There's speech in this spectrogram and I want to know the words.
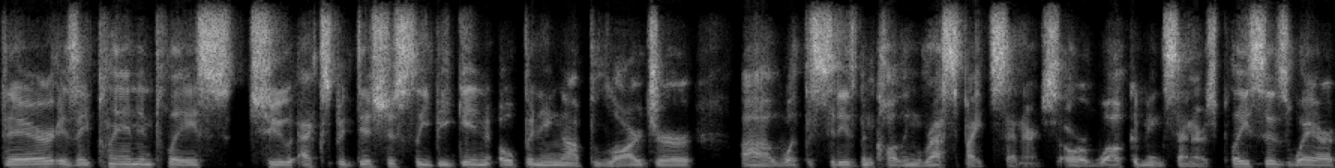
there is a plan in place to expeditiously begin opening up larger uh, what the city has been calling respite centers or welcoming centers, places where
